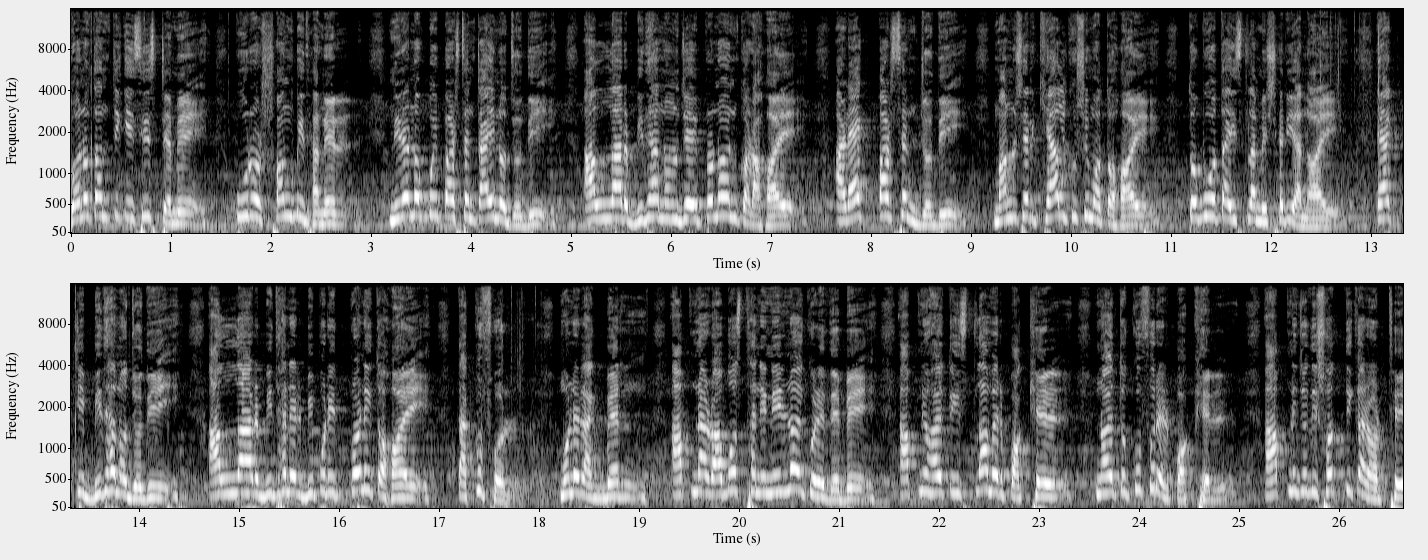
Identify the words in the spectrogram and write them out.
গণতান্ত্রিক এই সিস্টেমে পুরো সংবিধানের নিরানব্বই পার্সেন্ট আইনও যদি আল্লাহর বিধান অনুযায়ী প্রণয়ন করা হয় আর এক পার্সেন্ট যদি মানুষের খেয়াল খুশি মতো হয়, তবুও তা ইসলামী সেরিয়া নয়। একটি বিধানও যদি আল্লাহর বিধানের বিপরীত প্রণীত হয়, তা কুফর। মনে রাখবেন, আপনার অবস্থানে নির্ণয় করে দেবে। আপনি হয়তো ইসলামের পক্ষের, নয়তো কুফুরের পক্ষের। আপনি যদি সত্যিকার অর্থে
